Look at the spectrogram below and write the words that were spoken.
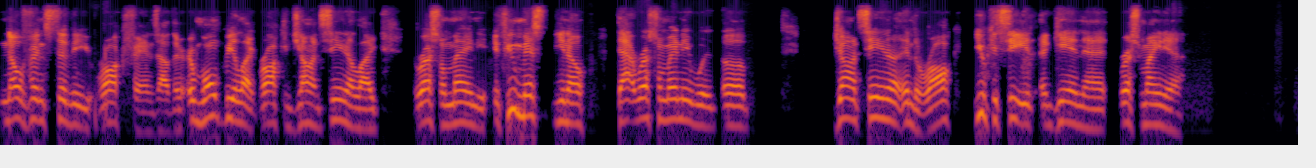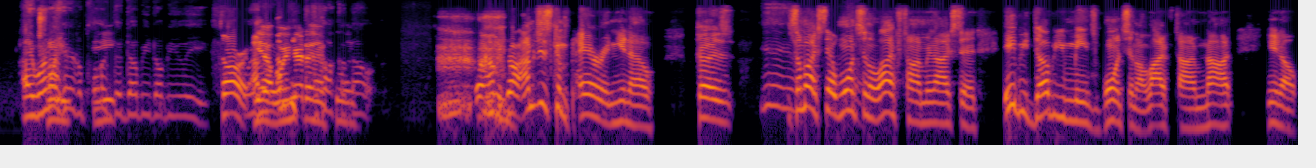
no offense to the rock fans out there it won't be like rock and john cena like wrestlemania. If you missed you know that wrestlemania with uh john cena and the rock you could see it again at wrestlemania Hey, we're not here to plug the WWE. sorry. We're Yeah, we're here to talk plug- about I'm, I'm just comparing you know because yeah, yeah. Somebody said once in a lifetime, and I said EBW means once in a lifetime, not you know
